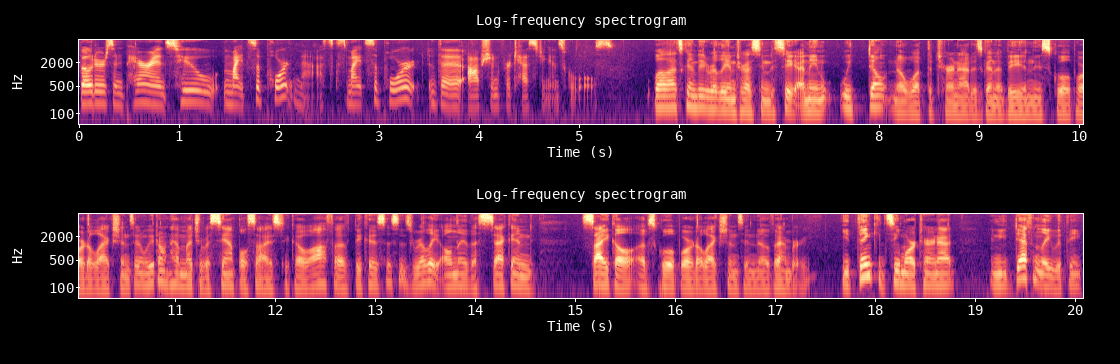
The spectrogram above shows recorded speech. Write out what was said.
voters and parents who might support masks, might support the option for testing in schools? Well, that's going to be really interesting to see. I mean, we don't know what the turnout is going to be in these school board elections, and we don't have much of a sample size to go off of because this is really only the second cycle of school board elections in November. You'd think you'd see more turnout. And you definitely would think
